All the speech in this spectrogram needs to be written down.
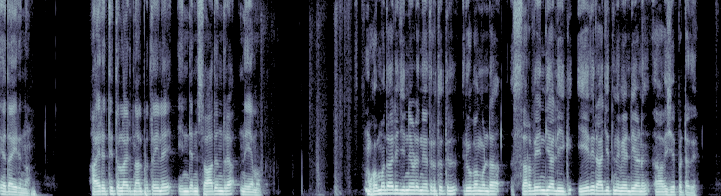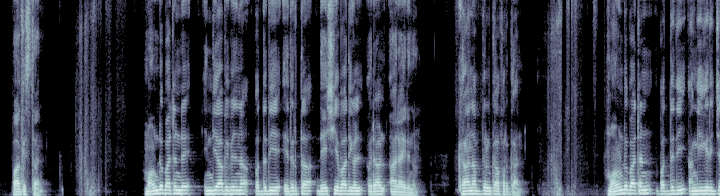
ഏതായിരുന്നു? ആയിരത്തി തൊള്ളായിരത്തി നാൽപ്പത്തേഴിലെ ഇന്ത്യൻ സ്വാതന്ത്ര്യ നിയമം. മുഹമ്മദ് അലി ജിന്നയുടെ നേതൃത്വത്തിൽ രൂപം കൊണ്ട സർവേന്ത്യ ലീഗ് ഏത് രാജ്യത്തിന് വേണ്ടിയാണ് ആവശ്യപ്പെട്ടത്? പാകിസ്ഥാൻ. മൗണ്ട് ബാറ്റന്റെ ഇന്ത്യ വിഭജന പദ്ധതിയെ എതിർത്ത ദേശീയവാദികൾ ഒരാൾ ആരായിരുന്നു? ഖാൻ അബ്ദുൽ ഗാഫർ ഖാൻ. മൗണ്ട് ബാറ്റൻ പദ്ധതി അംഗീകരിച്ച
